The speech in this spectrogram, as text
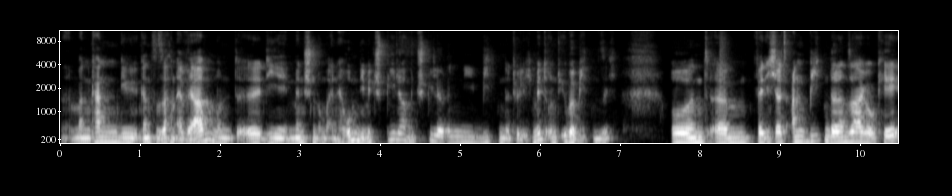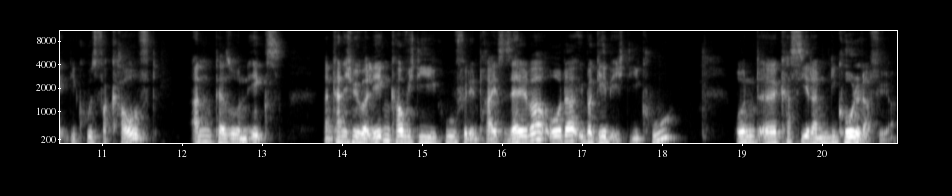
man kann die ganzen Sachen erwerben und äh, die Menschen um einen herum, die Mitspieler, Mitspielerinnen, die bieten natürlich mit und überbieten sich. Und ähm, wenn ich als Anbietender dann sage, okay, die Kuh ist verkauft an Person X, dann kann ich mir überlegen, kaufe ich die Kuh für den Preis selber oder übergebe ich die Kuh und äh, kassiere dann die Kohle dafür.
